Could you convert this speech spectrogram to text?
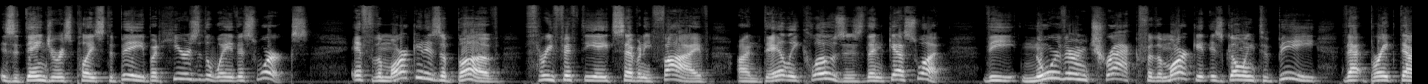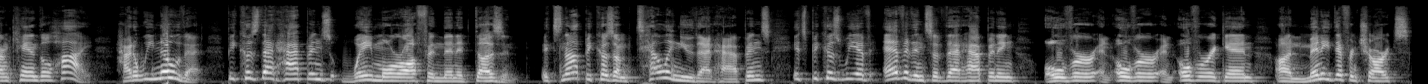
is a dangerous place to be, but here's the way this works. If the market is above 358.75 on daily closes, then guess what? The northern track for the market is going to be that breakdown candle high. How do we know that? Because that happens way more often than it doesn't. It's not because I'm telling you that happens. It's because we have evidence of that happening over and over and over again on many different charts,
